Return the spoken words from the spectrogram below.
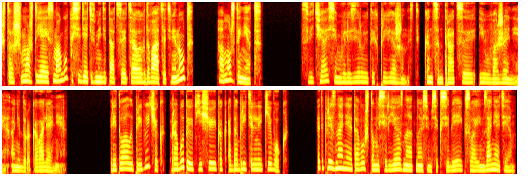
«Что ж, может, я и смогу посидеть в медитации целых 20 минут, а может и нет». Свеча символизирует их приверженность, концентрацию и уважение, а не дураковаляние. Ритуалы привычек работают еще и как одобрительный кивок. Это признание того, что мы серьезно относимся к себе и к своим занятиям.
